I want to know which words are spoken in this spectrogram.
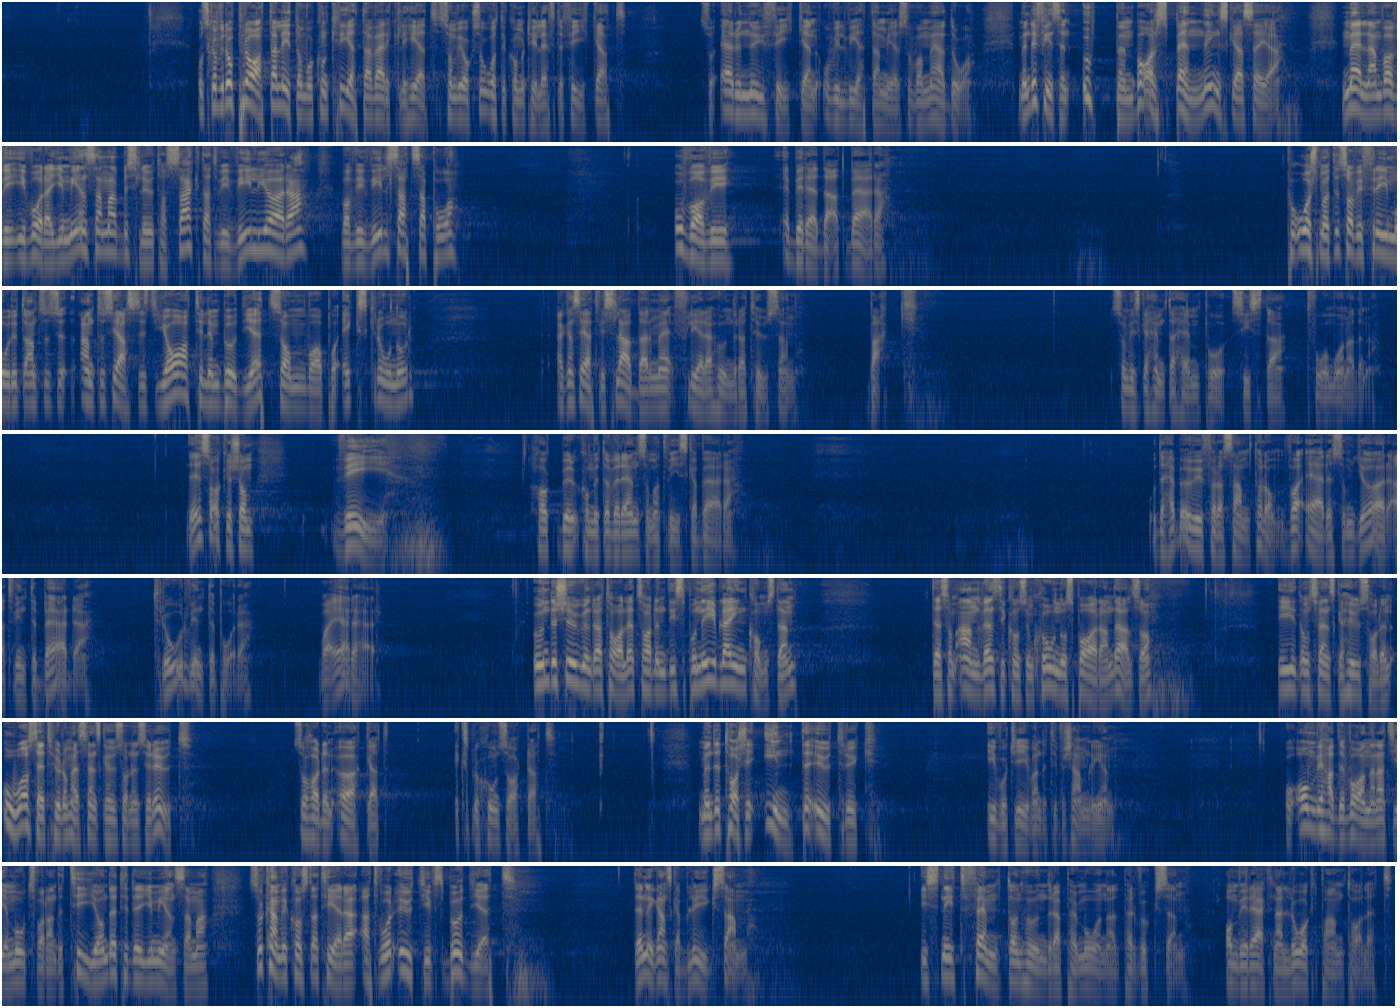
Och ska vi då prata lite om vår konkreta verklighet, som vi också återkommer till efter fikat, så är du nyfiken och vill veta mer, så var med då. Men det finns en uppenbar spänning, ska jag säga, mellan vad vi i våra gemensamma beslut har sagt att vi vill göra, vad vi vill satsa på, och vad vi är beredda att bära. På årsmötet sa vi frimodigt och entusiastiskt ja till en budget som var på x kronor. Jag kan säga att vi sladdar med flera hundratusen back. Som vi ska hämta hem på sista två månaderna. Det är saker som vi har kommit överens om att vi ska bära. Och det här behöver vi föra samtal om. Vad är det som gör att vi inte bär det? Tror vi inte på det? Vad är det här? Under 2000-talet så har den disponibla inkomsten, det som används till konsumtion och sparande alltså, i de svenska hushållen, oavsett hur de här svenska hushållen ser ut, så har den ökat explosionsartat. Men det tar sig inte uttryck i vårt givande till församlingen. Och om vi hade vanan att ge motsvarande tionde till det gemensamma, så kan vi konstatera att vår utgiftsbudget, den är ganska blygsam. I snitt 1500 per månad per vuxen, om vi räknar lågt på antalet.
